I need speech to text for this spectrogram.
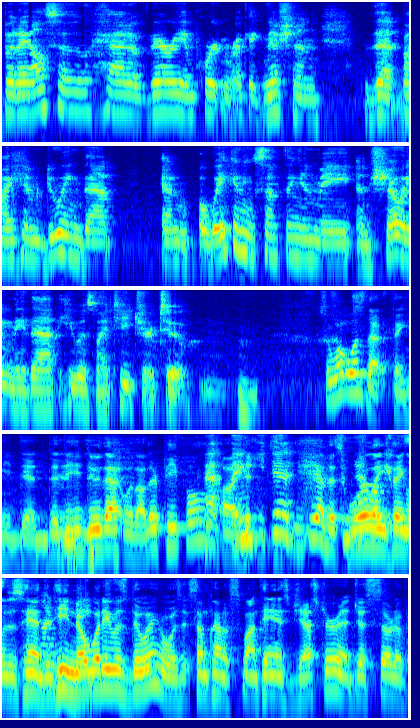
But I also had a very important recognition that by him doing that and awakening something in me and showing me that, he was my teacher too. So what was that thing he did? Did he do that with other people? That Uh, thing he did. Yeah, this No, whirling it thing with his hand. Did he know what he was doing, or was it some kind of spontaneous gesture and it just sort of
